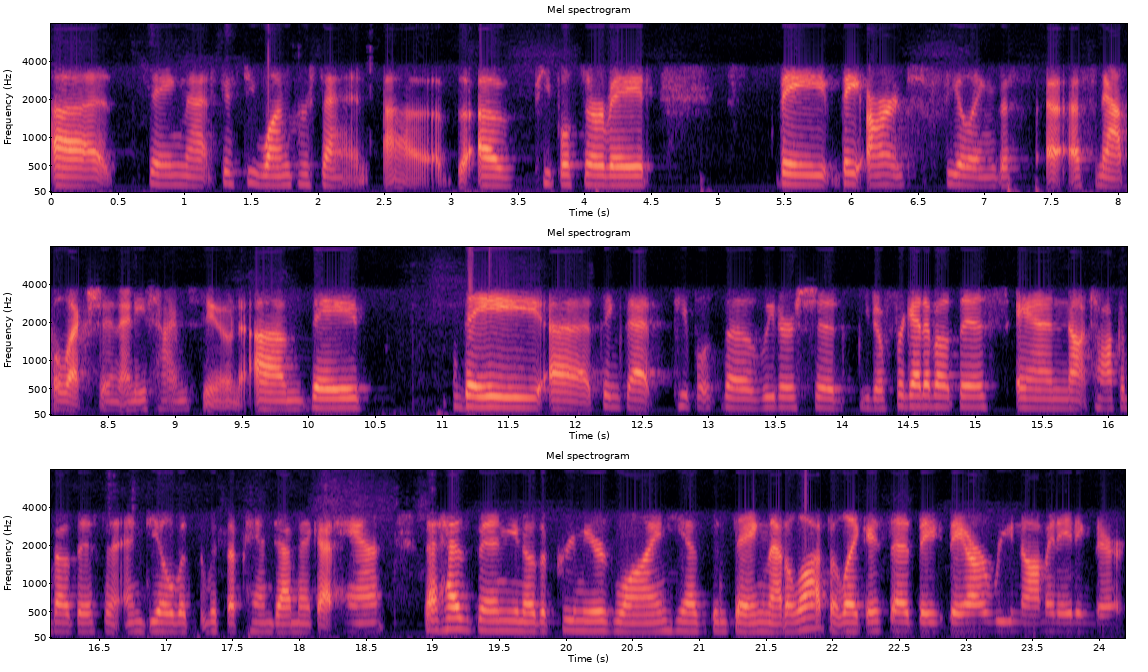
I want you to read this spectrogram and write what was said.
uh, saying that 51% uh, of people surveyed they they aren't feeling this a snap election anytime soon. Um, they they uh, think that people, the leaders should, you know, forget about this and not talk about this and, and deal with with the pandemic at hand. That has been, you know, the premier's line. He has been saying that a lot. But like I said, they they are renominating their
